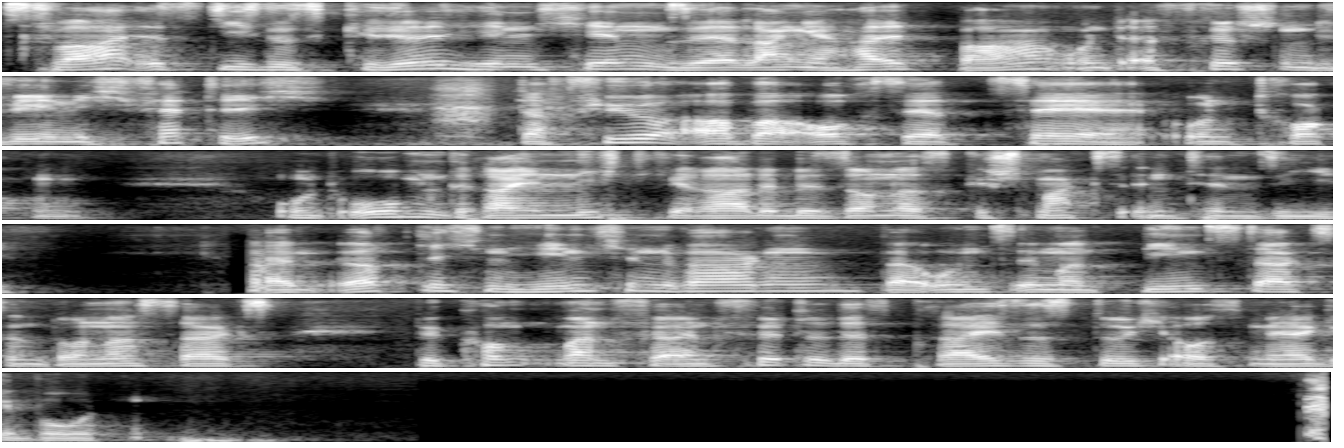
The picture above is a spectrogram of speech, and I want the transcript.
Zwar ist dieses Grillhähnchen sehr lange haltbar und erfrischend wenig fettig, dafür aber auch sehr zäh und trocken und obendrein nicht gerade besonders geschmacksintensiv. Beim örtlichen Hähnchenwagen, bei uns immer dienstags und donnerstags, bekommt man für ein Viertel des Preises durchaus mehr geboten.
